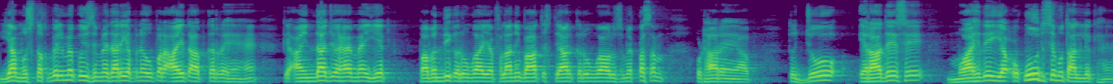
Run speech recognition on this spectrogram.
یا مستقبل میں کوئی ذمہ داری اپنے اوپر عائد آپ کر رہے ہیں کہ آئندہ جو ہے میں یہ پابندی کروں گا یا فلانی بات اختیار کروں گا اور اس میں قسم اٹھا رہے ہیں آپ، تو جو ارادے سے، معاہدے یا عقود سے متعلق ہیں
